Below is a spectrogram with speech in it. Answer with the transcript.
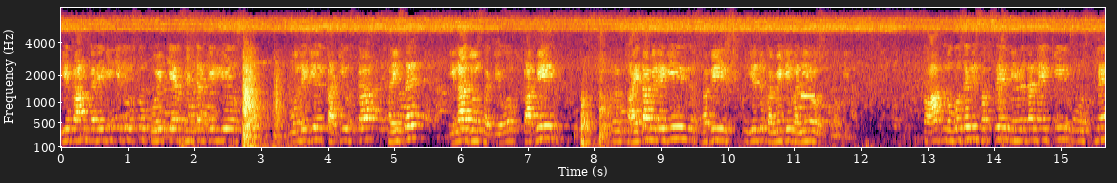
ये काम करेगी कि जो उसको कोविड केयर सेंटर के लिए उसको बोलेगी ताकि उसका सही से इलाज हो सके। और काफ़ी सहायता मिलेगी सभी, ये जो कमेटी बनी है उसको। भी तो आप लोगों से भी सबसे निवेदन है कि उसमें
